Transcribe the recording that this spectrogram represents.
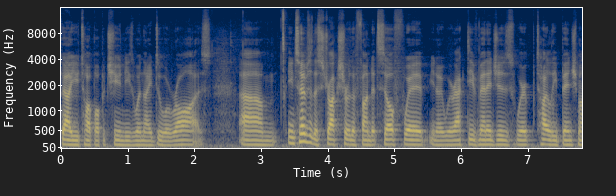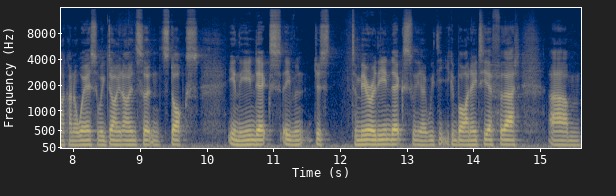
value type opportunities when they do arise. Um, in terms of the structure of the fund itself, we're, you know, we're active managers, we're totally benchmark unaware, so we don't own certain stocks in the index, even just to mirror the index. You know, we think you can buy an ETF for that. Um,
